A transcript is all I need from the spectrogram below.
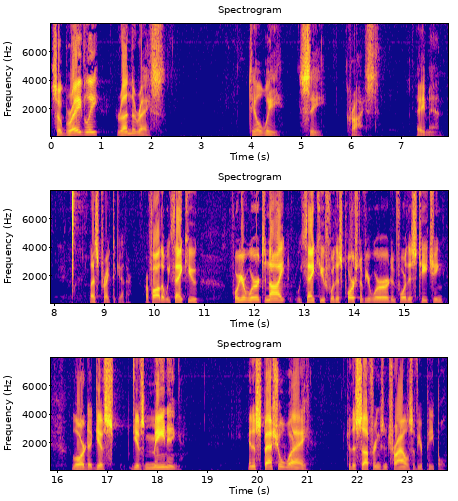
So bravely run the race till we see Christ. Amen. Let's pray together. Our Father, we thank you for your word tonight. We thank you for this portion of your word and for this teaching, Lord, that gives, gives meaning in a special way to the sufferings and trials of your people.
